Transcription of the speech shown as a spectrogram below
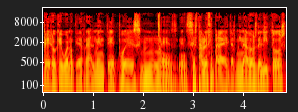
Pero que bueno que realmente pues mm, se establece para determinados delitos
